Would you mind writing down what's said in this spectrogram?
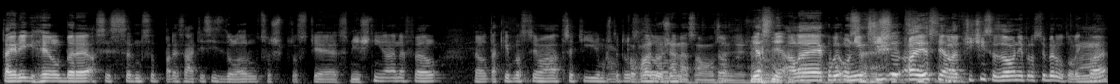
Tyreek Hill bere asi 750 tisíc dolarů, což prostě je směšný na NFL. Jo, taky prostě má třetí nebo čtvrtou no, Tohle dožene samozřejmě. Jo. Jasně, ale jakoby oni pří, ale jasně, ale v příští sezóně prostě berou tolikle. Hmm.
